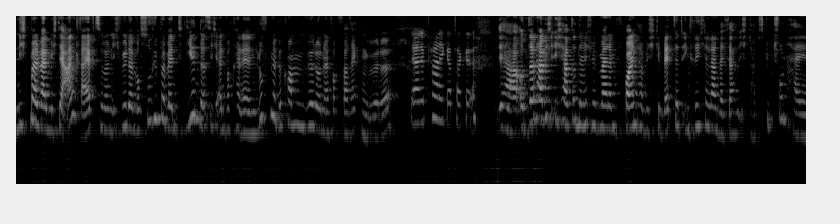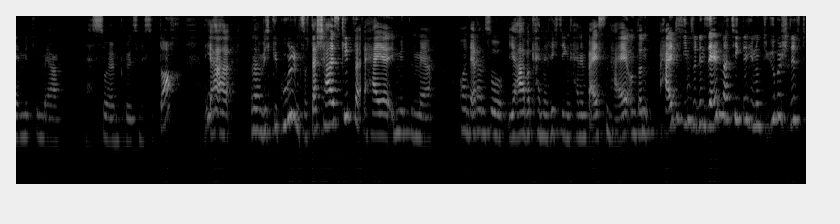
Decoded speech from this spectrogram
nicht mal, weil mich der angreift, sondern ich würde einfach so hyperventilieren, dass ich einfach keine Luft mehr bekommen würde und einfach verrecken würde. Ja, eine Panikattacke. Ja, und dann habe ich, ich habe dann nämlich mit meinem Freund, habe ich gewettet in Griechenland, weil ich dachte, ich glaube, es gibt schon Haie im Mittelmeer. Das ist so ein Blödsinn. Ich so, doch. Ja, und dann habe ich gegoogelt und so, da schau, es gibt Haie im Mittelmeer. Und er dann so, ja, aber keine richtigen, keinen weißen Hai. Und dann halte ich ihm so denselben Artikel hin und die Überschrift,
